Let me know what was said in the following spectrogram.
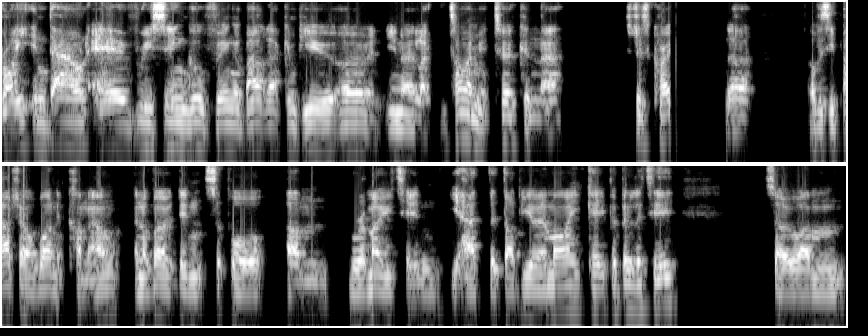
writing down every single thing about that computer and you know like the time it took and that. It's just crazy. Uh, obviously PowerShell 1 had come out and although it didn't support um, remoting, you had the WMI capability. So um,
